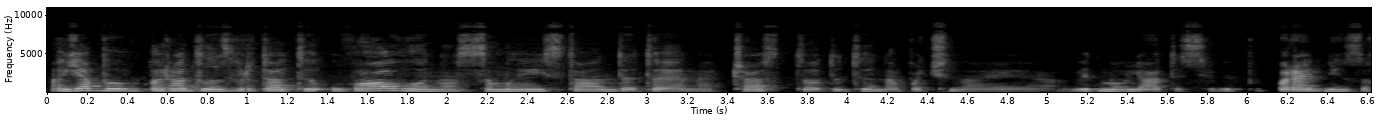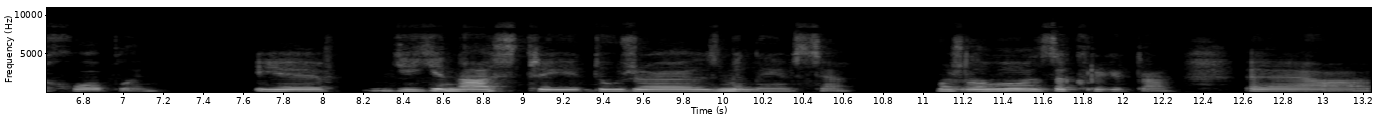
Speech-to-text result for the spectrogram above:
А Я би радила звертати увагу на самий стан дитини. Часто дитина починає відмовлятися від попередніх захоплень, і її настрій дуже змінився, можливо, закрита, е,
